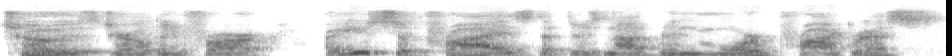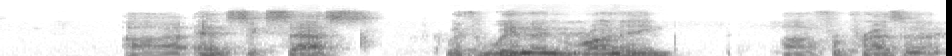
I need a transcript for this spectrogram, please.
chose Geraldine Ferraro. Are you surprised that there's not been more progress uh, and success with women running for president?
